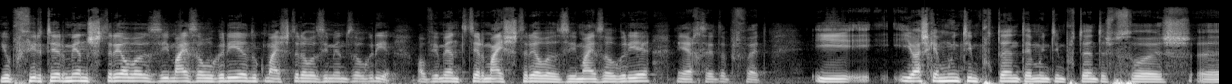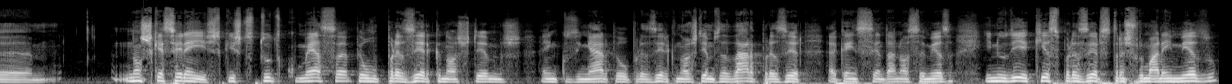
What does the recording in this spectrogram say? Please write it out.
eu prefiro ter menos estrelas e mais alegria do que mais estrelas e menos alegria. Obviamente, ter mais estrelas e mais alegria é a receita perfeita. E, e, eu acho que é muito importante, é muito importante as pessoas uh, não se esquecerem isto, que isto tudo começa pelo prazer que nós temos em cozinhar, pelo prazer que nós temos a dar prazer a quem se senta à nossa mesa, e no dia que esse prazer se transformar em medo,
